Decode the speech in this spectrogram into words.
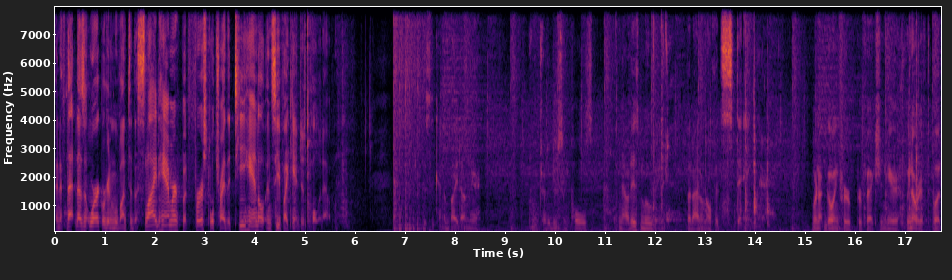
and if that doesn't work, we're gonna move on to the slide hammer, but first we'll try the T-handle and see if I can't just pull it out. Get this to kind of bite on there. I'm gonna try to do some pulls. Now it is moving, but I don't know if it's staying there. We're not going for perfection here. We know we have to put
